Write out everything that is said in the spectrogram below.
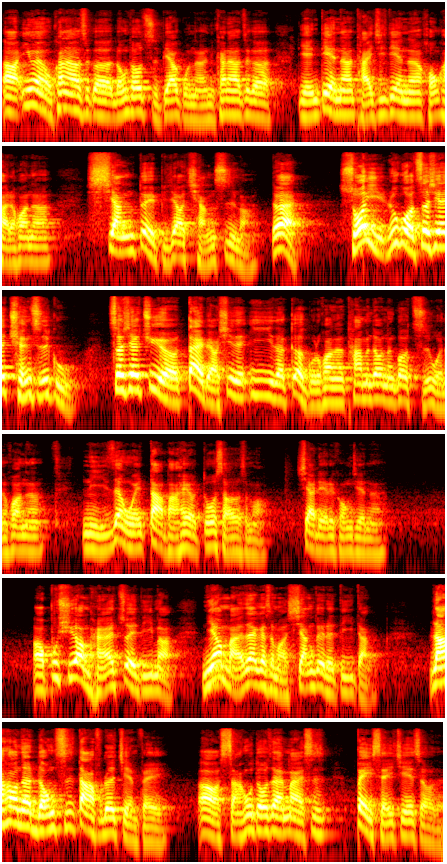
啊，因为我看到这个龙头指标股呢，你看到这个联电呢、台积电呢、红海的话呢，相对比较强势嘛，对不对？所以如果这些全指股，这些具有代表性的意义的个股的话呢，他们都能够止稳的话呢，你认为大盘还有多少的什么下跌的空间呢？哦，不需要买在最低嘛，你要买在一个什么相对的低档，然后呢，融资大幅的减肥啊，散户都在卖，是被谁接走的？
